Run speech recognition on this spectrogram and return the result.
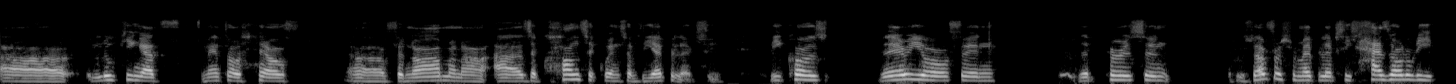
uh, looking at mental health uh, phenomena as a consequence of the epilepsy, because very often the person who suffers from epilepsy has already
